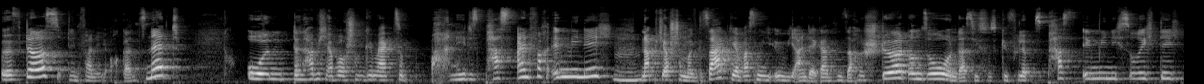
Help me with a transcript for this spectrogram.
öfters, den fand ich auch ganz nett. Und dann habe ich aber auch schon gemerkt, so, oh nee, das passt einfach irgendwie nicht. Dann habe ich auch schon mal gesagt, ja, was mich irgendwie an der ganzen Sache stört und so. Und dass ich so das Gefühl habe, es passt irgendwie nicht so richtig.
